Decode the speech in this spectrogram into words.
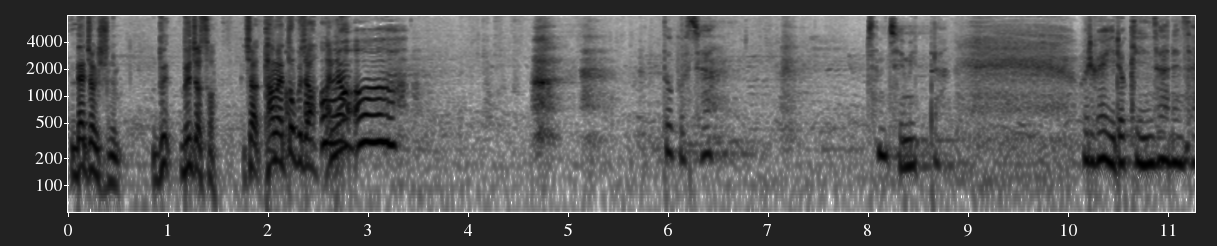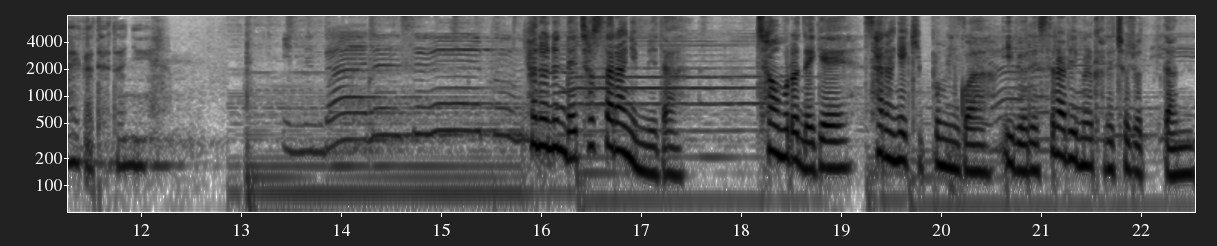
내 정신이 늦, 늦었어. 자 다음에 또 보자. 안녕. 어, 어. 또 보자 참 재밌다 우리가 이렇게 인사하는 사이가 되다니. 현우는 내 첫사랑입니다. 처음으로 내게 사랑의 기쁨과 이별의 쓰라림을 가르쳐 줬던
